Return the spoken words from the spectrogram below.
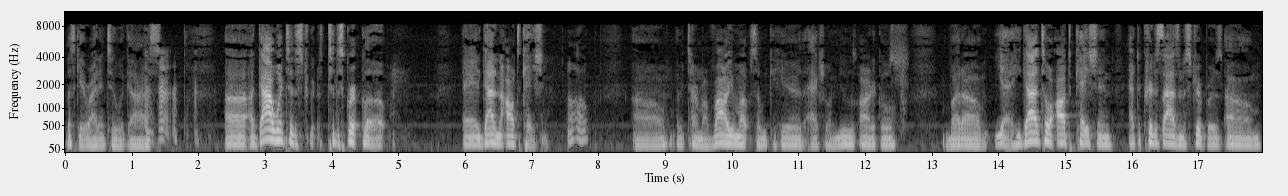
Let's get right into it, guys. uh, a guy went to the, to the script club and got in an altercation. Uh oh. Um, let me turn my volume up so we can hear the actual news article. But, um, yeah, he got into an altercation after criticizing the strippers, um,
